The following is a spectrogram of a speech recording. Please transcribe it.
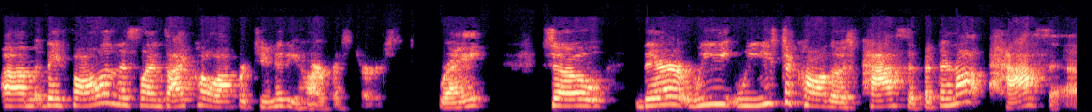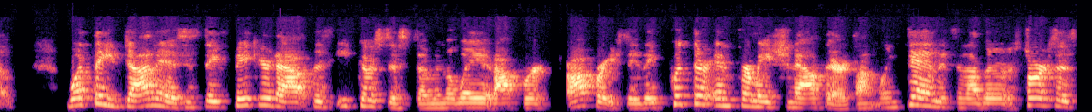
um, they fall in this lens I call opportunity harvesters, right? So there, we we used to call those passive, but they're not passive what they've done is is they figured out this ecosystem and the way it oper- operates. They, they put their information out there. It's on linkedin it's in other sources.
